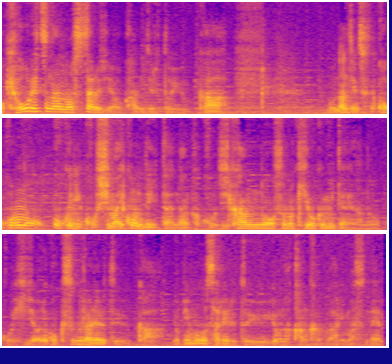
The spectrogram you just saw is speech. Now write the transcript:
もう強烈なノスタルジアを感じるというかもうなんていうんですかね心の奥にこうしまい込んでいたなんかこう時間のその記憶みたいなのをこう非常にこうくすぐられるというか呼び戻されるというような感覚がありますね。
